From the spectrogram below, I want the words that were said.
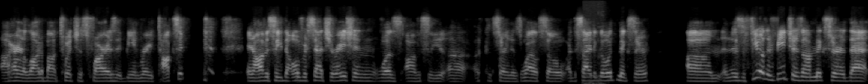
i heard a lot about twitch as far as it being very toxic and obviously the oversaturation was obviously a, a concern as well so i decided to go with mixer um and there's a few other features on mixer that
